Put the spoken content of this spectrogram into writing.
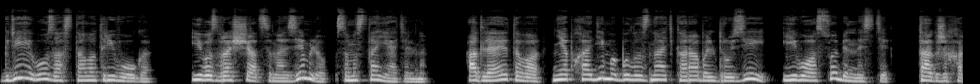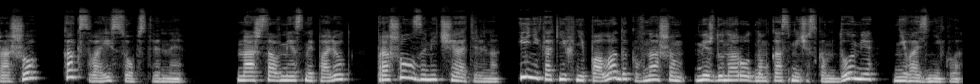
где его застала тревога, и возвращаться на Землю самостоятельно. А для этого необходимо было знать корабль друзей и его особенности так же хорошо, как свои собственные. Наш совместный полет прошел замечательно, и никаких неполадок в нашем Международном космическом доме не возникло.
